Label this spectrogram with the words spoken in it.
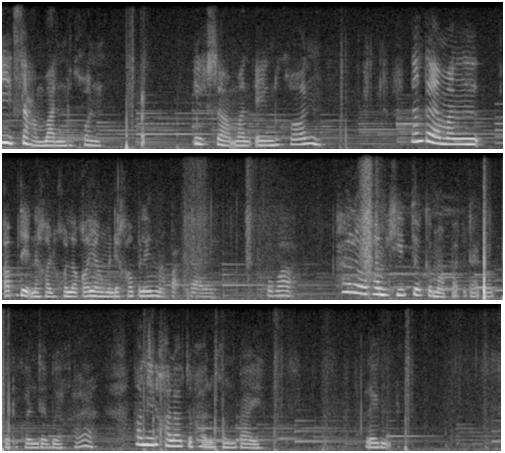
อีกสามวันทุกคน อีกสามวันเองทุกคน ตั้งแต่มันอัปเดตนะคะทุกคนเราก็ยังไม่ได้เข้าไปเล่นหมาปัดได้เลยเพราะว่าถ้าเราทำคลิปเกี่ยวกับหมาปัดได้ก็กลัวทุกคนจะเบื่อค่ะวันนี้นะคะเราจะพาทุกคนไป เล่นโซ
